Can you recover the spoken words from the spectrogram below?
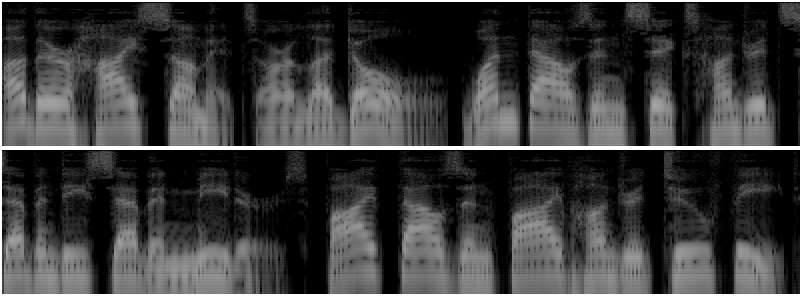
other high summits are La Dole 1677 meters 5502 feet,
